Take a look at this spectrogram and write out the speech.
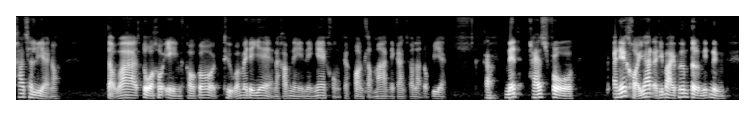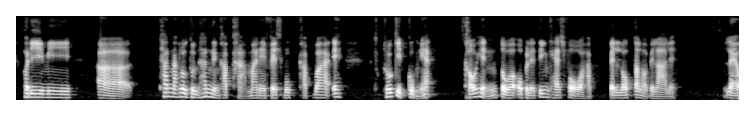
ค่าเฉลี่ยเนาะแต่ว่าตัวเขาเองเขาก็ถือว่าไม่ได้แย่นะครับในในแง่ของความสามารถในการชำระดอกเบี้ยครับ net cash flow อันนี้ขออนุญาตอธิบายเพิ่มเติมนิดนึงพอดีมีท่านนักลงทุนท่านหนึ่งครับถามมาใน Facebook ครับว่าเอ๊ะ ธุรกิจกลุ่มเนี้ยเขาเห็นตัว operating cash flow ครับ เป็นลบตลอดเวลาเลย แล้ว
